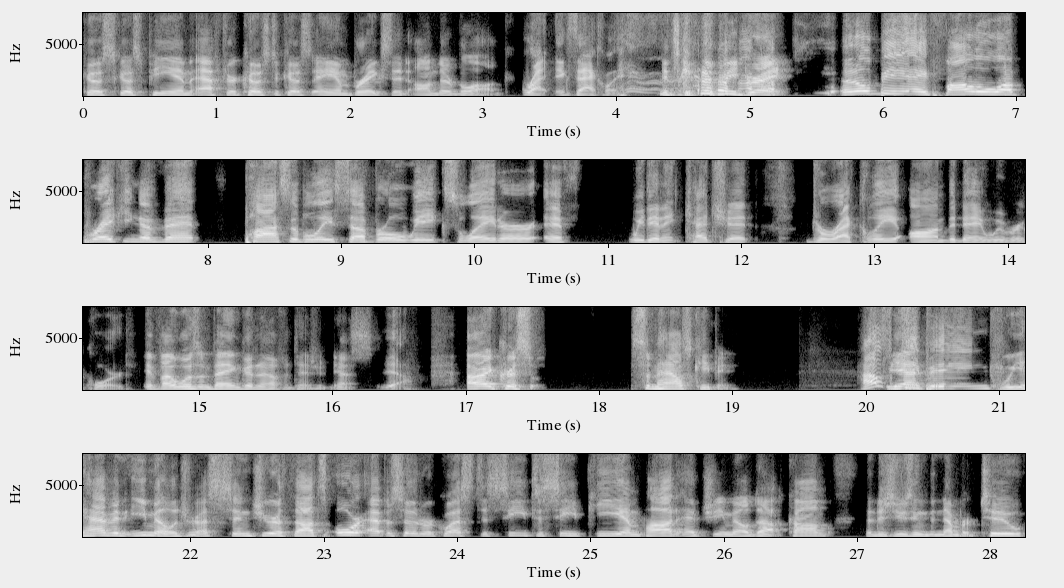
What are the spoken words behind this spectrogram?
Coast to Coast PM after Coast to Coast AM breaks it on their blog. Right, exactly. It's going to be great. It'll be a follow up breaking event, possibly several weeks later if we didn't catch it directly on the day we record. if I wasn't paying good enough attention. Yes. Yeah. All right, Chris, some housekeeping. Housekeeping. We have an email address. Send your thoughts or episode requests to c2cpmpod at gmail.com. That is using the number two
